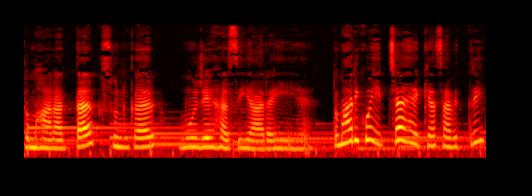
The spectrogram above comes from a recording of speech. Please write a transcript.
तुम्हारा तर्क सुनकर मुझे हँसी आ रही है। तुम्हारी कोई इच्छा है क्या सावित्री?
